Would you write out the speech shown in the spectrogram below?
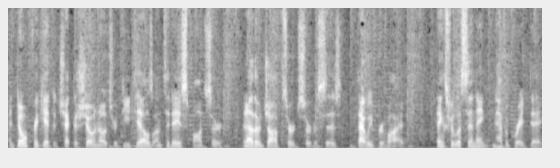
And don't forget to check the show notes for details on today's sponsor and other job search services that we provide. Thanks for listening and have a great day.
